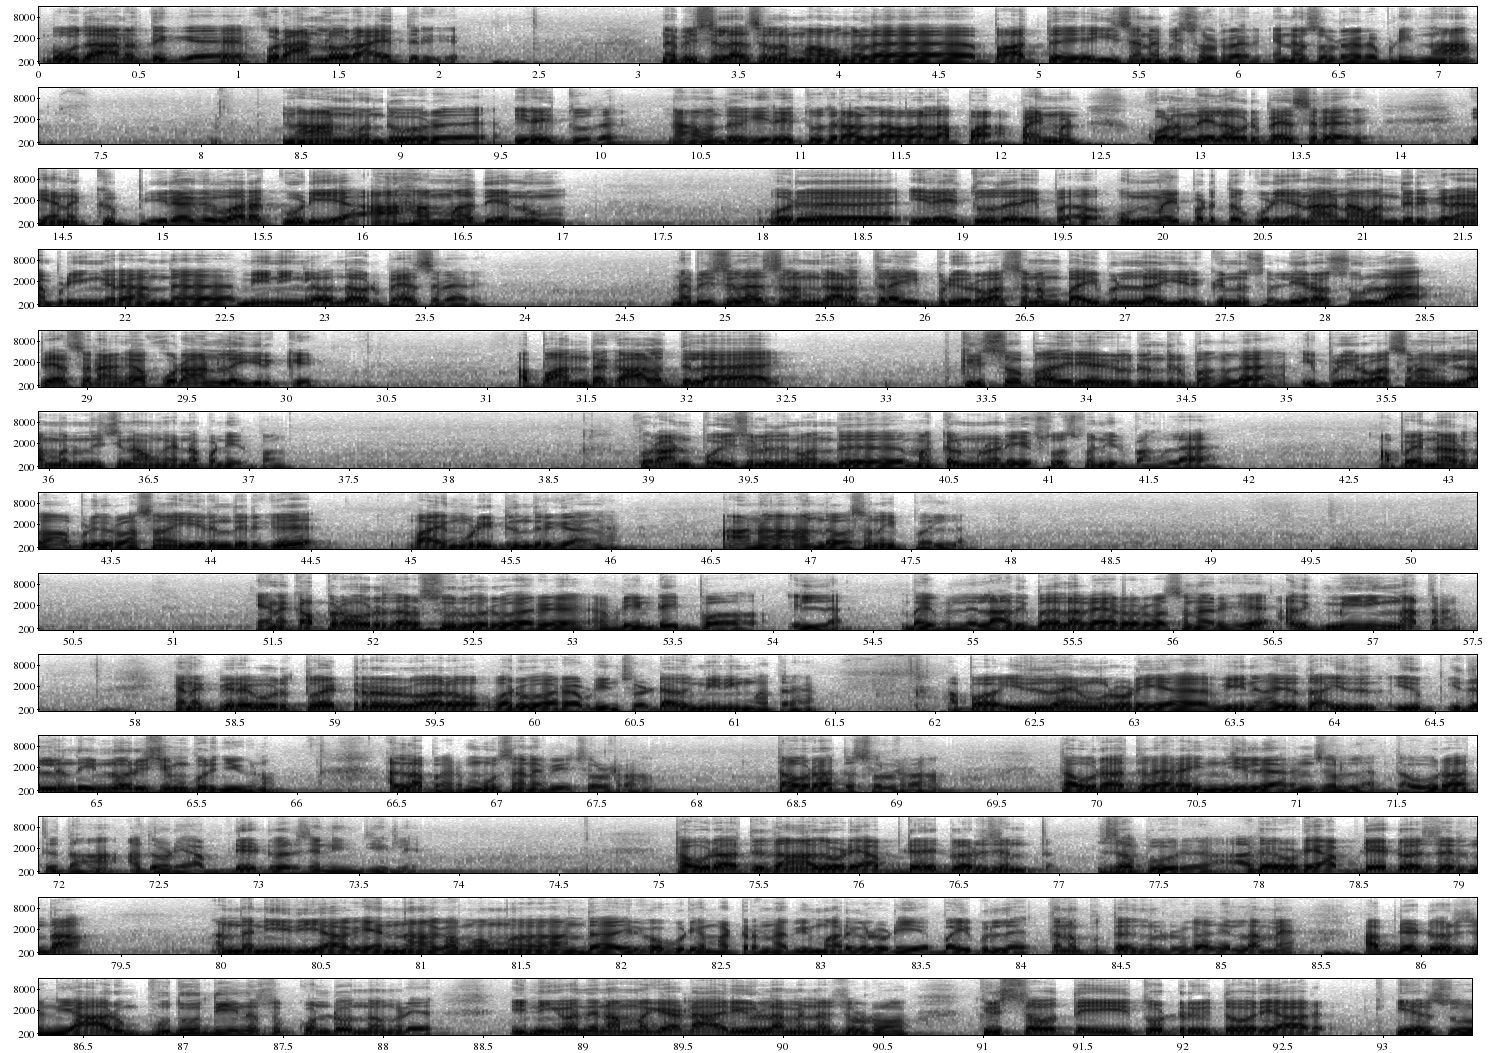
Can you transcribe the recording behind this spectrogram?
இப்போ உதாரணத்துக்கு குரானில் ஒரு ஆயத்து இருக்குது நபிசுல்லாசலம் அவங்கள பார்த்து ஈசா நபி சொல்கிறார் என்ன சொல்கிறார் அப்படின்னா நான் வந்து ஒரு இறை தூதர். நான் வந்து இறை தூதர் அல்லாவால் அப்பா அப்பாயின்மெண்ட் குழந்தையில அவர் பேசுகிறாரு எனக்கு பிறகு வரக்கூடிய அகமது எனும் ஒரு இறை தூதரை ப- உண்மைப்படுத்தக்கூடியனா நான் வந்திருக்கிறேன் அப்படிங்கிற அந்த மீனிங்கில் வந்து அவர் பேசுகிறாரு நபிசுல்லாஸ்லாம் காலத்தில் இப்படி ஒரு வசனம் பைபிளில் இருக்குன்னு சொல்லி ரசூல்லா பேசுகிறாங்க குரானில் இருக்குது அப்போ அந்த காலத்தில் கிறிஸ்தவ பாதிரியார்கள் இருந்திருப்பாங்களே இப்படி ஒரு வசனம் இல்லாமல் இருந்துச்சுன்னா அவங்க என்ன பண்ணியிருப்பாங்க குரான் பொய் சொல்லுதுன்னு வந்து மக்கள் முன்னாடி எக்ஸ்போஸ் பண்ணியிருப்பாங்களே அப்போ என்ன அர்த்தம்? அப்படி ஒரு வசனம் இருந்திருக்கு வாய் மூடிட்டு இருந்திருக்கிறாங்க. ஆனால் அந்த வசனம் இப்போ இல்லை. எனக்கு அப்புறம் ஒரு தரசூர் வருவார் அப்படின்ட்டு இப்போது இல்லை பைபிள் இல்லை. அதுக்கு பதிலாக வேற ஒரு வசனம் இருக்குது அதுக்கு மீனிங் மாற்றுறாங்க எனக்கு பிறகு ஒரு தோற்றர் வருவாரோ வருவார் அப்படின்னு சொல்லிட்டு அது மீனிங் மாற்றுறேன் அப்போ இதுதான் இவங்களுடைய வீண் அதுதான் இது இது இதுலேருந்து இன்னொரு விஷயம் புரிஞ்சுக்கணும். அல்லா பார் மூசா நபியை சொல்கிறான் தௌராத்தை சொல்கிறான் தௌராத்து வேற இஞ்சில் வேறன்னு சொல்ல தௌராத்து தான் அதோடைய அப்டேட் வெர்ஷன் இஞ்சில். தௌராத்து தான் அதோடைய அப்டேட் வெர்ஷன் ஜபூர். அதோடைய அப்டேட் வெர்ஷன் இருந்தால் அந்த நீதியாக எண்ணாகமும் அந்த இருக்கக்கூடிய மற்ற நபிமார்களுடைய பைபிளில் எத்தனை புத்தகங்கள் இருக்கோ அது எல்லாமே அப்டேட் வெர்ஷன் யாரும் புது தீனசு கொண்டு வந்தவங்க கிடையாது. இன்றைக்கி வந்து நம்ம கேட்டால் அறிவு இல்லாமல் என்ன சொல்கிறோம் கிறிஸ்தவத்தை தோற்றுவித்தவர் யார்? இயேசு.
